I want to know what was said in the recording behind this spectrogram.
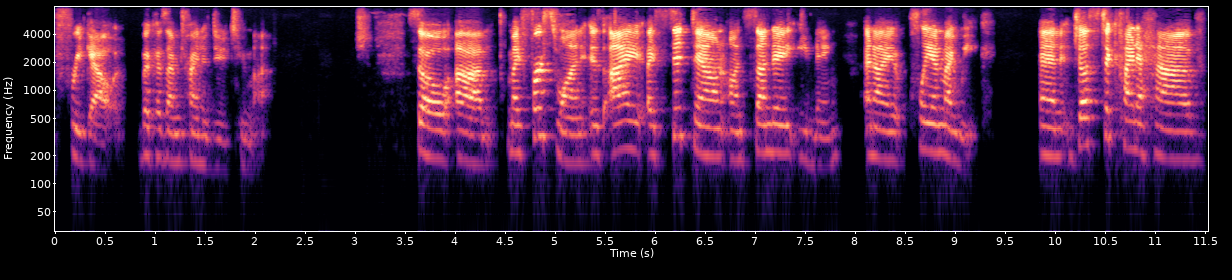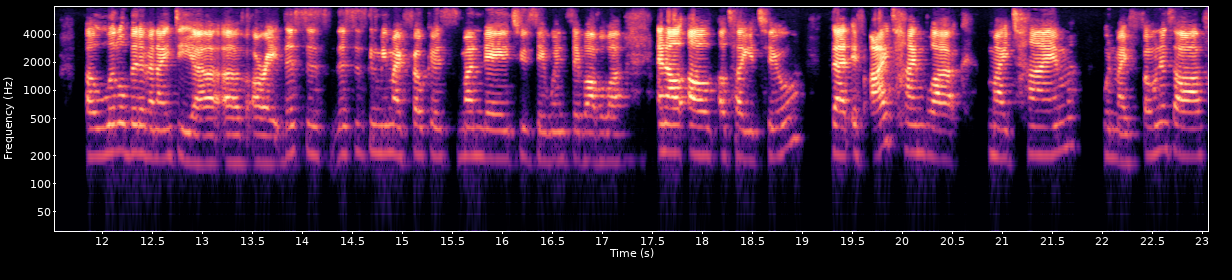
freak out because I'm trying to do too much. So um, my first one is I, I sit down on Sunday evening and I plan my week. And just to kind of have a little bit of an idea of all right this is this is going to be my focus monday tuesday wednesday blah blah blah and I'll, I'll i'll tell you too that if i time block my time when my phone is off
